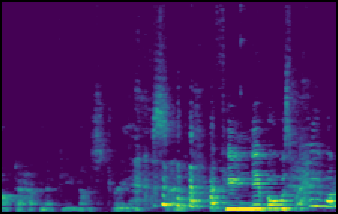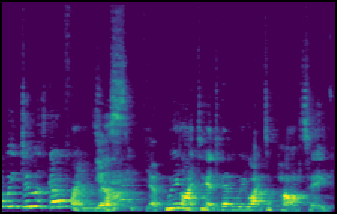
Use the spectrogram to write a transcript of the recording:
after having a few nice drinks and a few nibbles. But hey, what do we do as girlfriends? Yes. right? Yep. We like to get together, we like to party,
